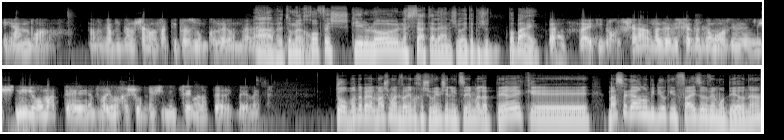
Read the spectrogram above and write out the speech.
בינואר. אבל גם, גם שם עבדתי בזום כל היום אה, בלילה. אבל אתה אומר חופש, כאילו לא נסעת לאנשהו, היית פשוט בבית. לא, לא הייתי בחופשה, אבל זה בסדר גמור, זה משני לעומת אה, הדברים החשובים שנמצאים על הפרק באמת. טוב, בוא נדבר על משהו מהדברים החשובים שנמצאים על הפרק. אה, מה סגרנו בדיוק עם פייזר ומודרנה?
